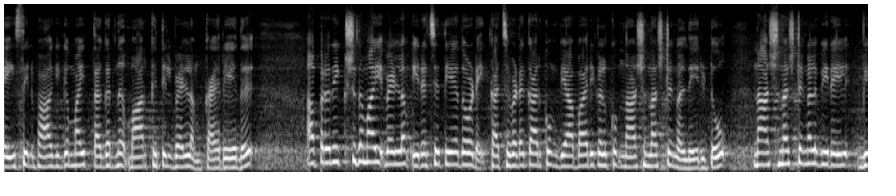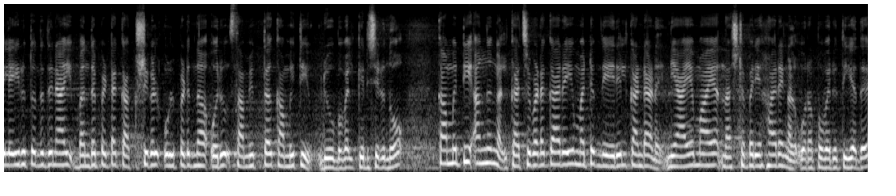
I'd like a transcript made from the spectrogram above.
ബേസിൻ ഭാഗികമായി തകർന്ന് മാർക്കറ്റിൽ വെള്ളം കയറിയത്. അപ്രതീക്ഷിതമായി വെള്ളം ഇരച്ചെത്തിയതോടെ കച്ചവടക്കാർക്കും വ്യാപാരികൾക്കും നാശനഷ്ടങ്ങൾ നേരിട്ടു. നാശനഷ്ടങ്ങൾ വിലയിരുത്തുന്നതിനായി ബന്ധപ്പെട്ട കക്ഷികൾ ഉൾപ്പെടുന്ന ഒരു സംയുക്ത കമ്മിറ്റിയും രൂപവൽക്കരിച്ചിരുന്നു. കമ്മിറ്റി അംഗങ്ങൾ കച്ചവടക്കാരെയും മറ്റും നേരിൽ കണ്ടാണ് ന്യായമായ നഷ്ടപരിഹാരങ്ങൾ ഉറപ്പുവരുത്തിയത്.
